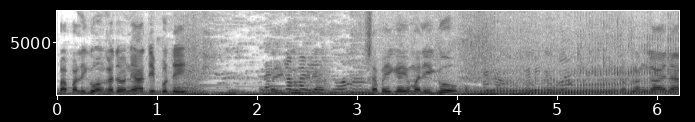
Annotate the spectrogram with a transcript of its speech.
papaliguan ka daw ni Ate Puti. Lagi ka maligo. Sabay kayo maligo sa planggana.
